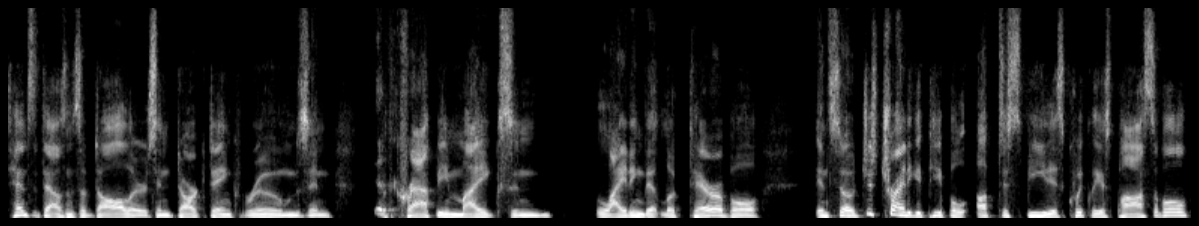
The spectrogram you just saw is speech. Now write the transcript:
tens of thousands of dollars in dark, dank rooms and with crappy mics and lighting that looked terrible. And so just trying to get people up to speed as quickly as possible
